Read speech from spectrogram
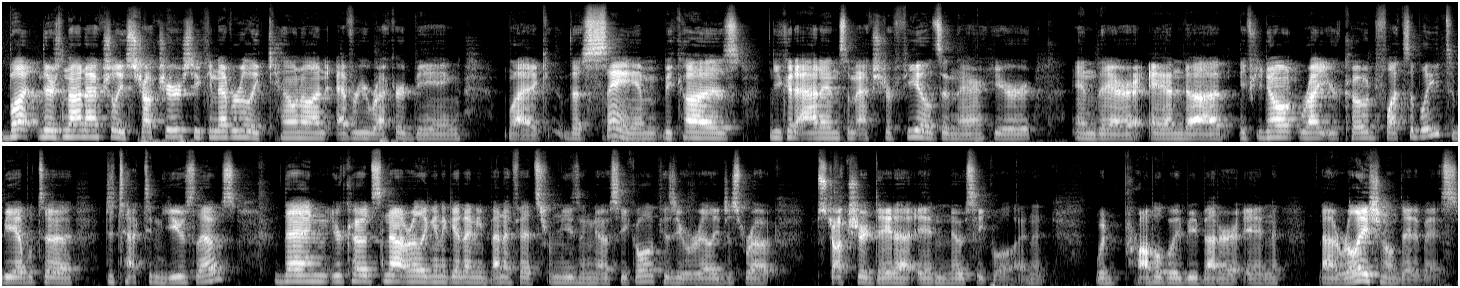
but there's not actually structure, so you can never really count on every record being like the same because you could add in some extra fields in there here and there. And uh, if you don't write your code flexibly to be able to detect and use those, then your code's not really going to get any benefits from using NoSQL because you really just wrote structured data in NoSQL and it would probably be better in a relational database.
